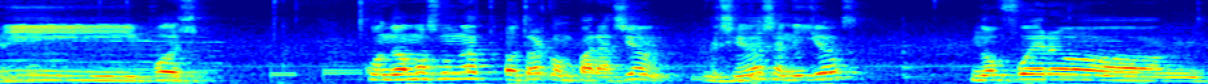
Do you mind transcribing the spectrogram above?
Y pues, pongamos una otra comparación. El Señor de los Anillos no fueron.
